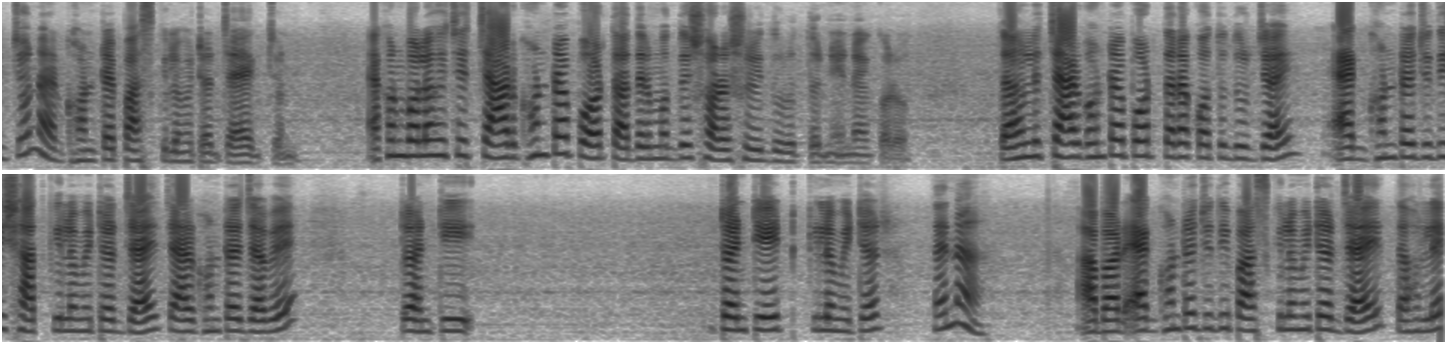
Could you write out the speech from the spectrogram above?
একজন আর ঘন্টায় পাঁচ কিলোমিটার যায় একজন। এখন বলা হয়েছে চার ঘণ্টা পর তাদের মধ্যে সরাসরি দূরত্ব নির্ণয় করো। তাহলে চার ঘণ্টা পর তারা কত দূর যায়? এক ঘন্টায় যদি সাত কিলোমিটার যায়, চার ঘন্টায় যাবে টোয়েন্টি টোয়েন্টি এইট কিলোমিটার, তাই না? আবার এক ঘন্টায় যদি পাঁচ কিলোমিটার যায়, তাহলে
